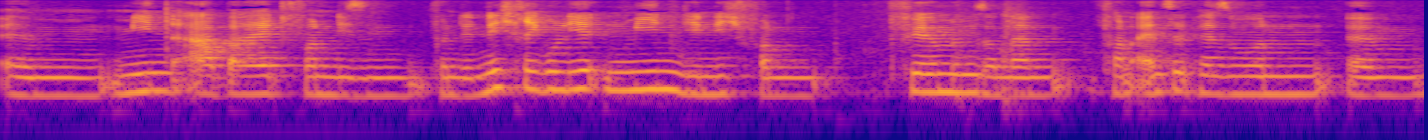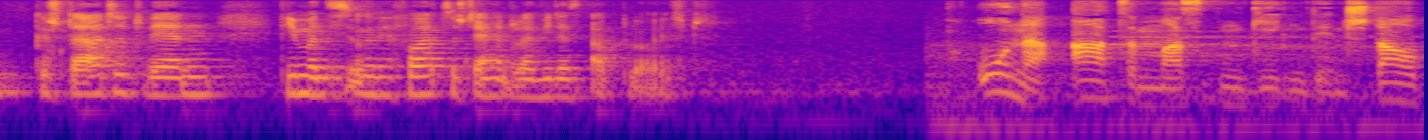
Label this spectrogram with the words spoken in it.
ähm, Minenarbeit von diesen, von den nicht regulierten Minen, die nicht von Firmen, sondern von Einzelpersonen ähm, gestartet werden, wie man sich ungefähr vorzustellen hat oder wie das abläuft. Ohne Atemmasken gegen den Staub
